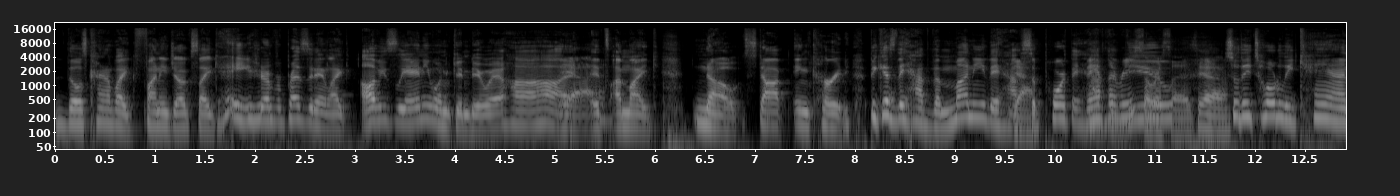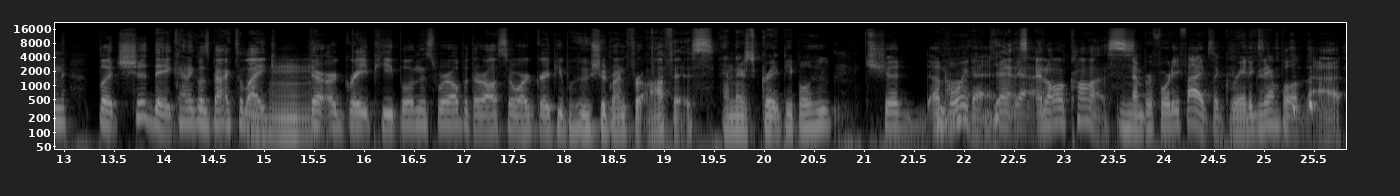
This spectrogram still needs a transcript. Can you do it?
those kind of like funny jokes, like "Hey, you should run for president," like obviously anyone can do it, ha ha. ha. Yeah. It's I'm like, no, stop encourage because they have the money, they have Yeah. support, they have, have the view. resources, yeah. So they totally can. But should they? It kind of goes back to like Mm-hmm. there are great people in this world, but there also are great people who should run for office. And there's great people who should avoid it. Yes, Yeah. at all costs. Number 45 is a great example of that.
